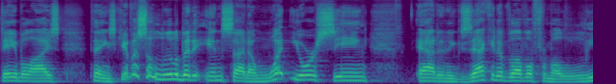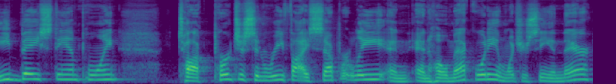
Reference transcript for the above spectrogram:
stabilize things. Give us a little bit of insight on what you're seeing at an executive level from a lead based standpoint. Talk purchase and refi separately and, and home equity and what you're seeing there.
